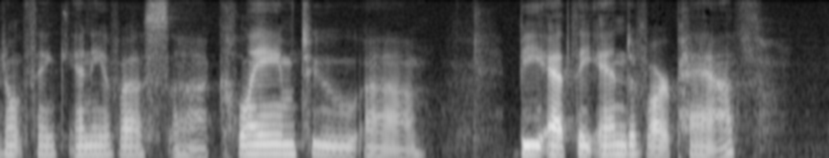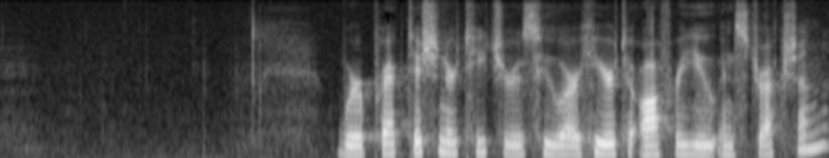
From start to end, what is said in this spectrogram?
don't think any of us uh, claim to uh, be at the end of our path. We're practitioner teachers who are here to offer you instruction,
